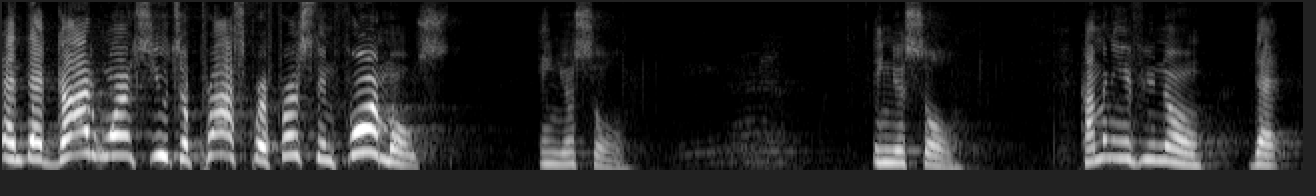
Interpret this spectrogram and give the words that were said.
and that God wants you to prosper first and foremost in your soul. In your soul. How many of you know that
